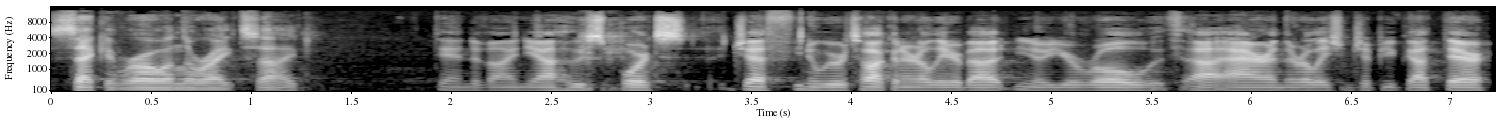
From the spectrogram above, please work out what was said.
Second row on the right side. Dan Devine, Yahoo Sports. Jeff, you know we were talking earlier about you know your role with uh, Aaron, the relationship you've got there.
